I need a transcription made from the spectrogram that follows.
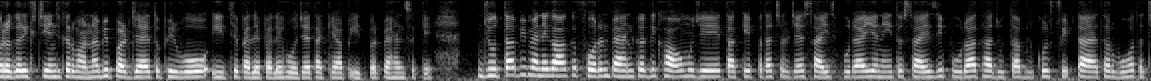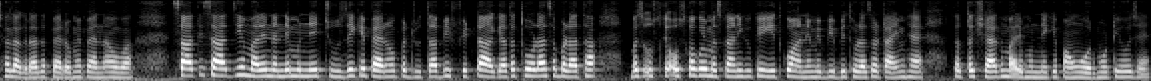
और अगर एक्सचेंज करवाना भी पड़ जाए तो फिर वो ईद से पहले पहले हो जाए ताकि आप ईद पर पहन सकें। जूता भी मैंने कहा कि फ़ौरन पहन कर दिखाओ मुझे, ताकि पता चल जाए साइज़ पूरा है या नहीं। तो साइज़ ही पूरा था, जूता बिल्कुल फिट आया था और बहुत अच्छा लग रहा था पैरों में पहना हुआ। साथ ही साथ जी हमारे नन्हे मुन्ने चूज़े के पैरों पर जूता भी फिट आ गया था थोड़ा सा बड़ा था, बस उसका उसका कोई मसला नहीं, क्योंकि ईद को आने में भी, अभी थोड़ा सा टाइम है, तब तक शायद हमारे मुन्ने के पाँव और मोटे हो जाएँ।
